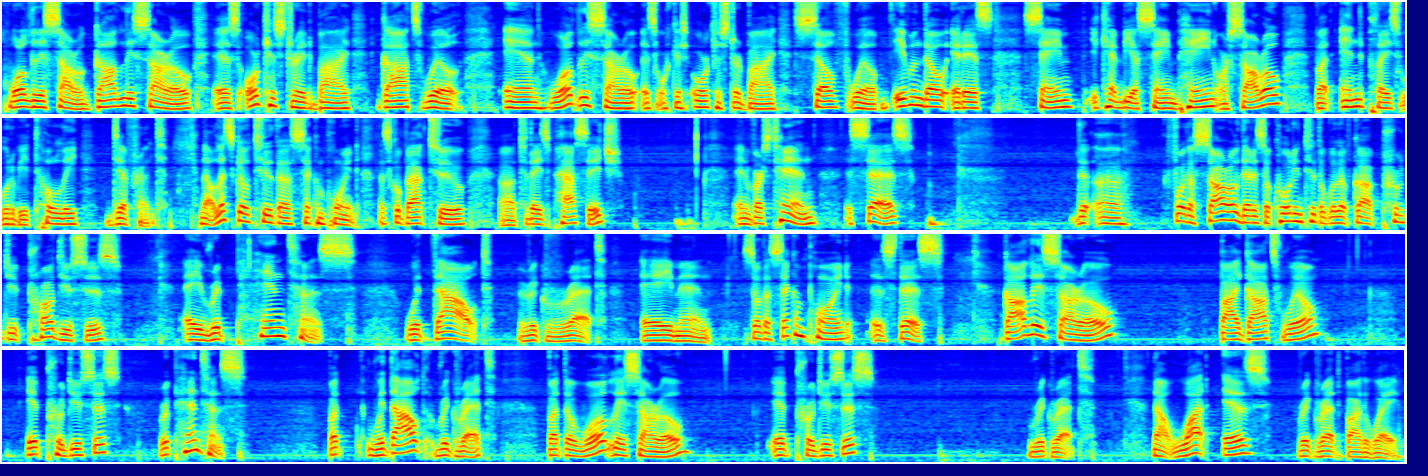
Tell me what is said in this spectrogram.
worldly sorrow. Godly sorrow is orchestrated by God's will, and worldly sorrow is orchestrated by self will. Even though it is same, it can be a same pain or sorrow, but end place would be totally different. Now let's go to the second point. Let's go back to uh, today's passage. In verse ten, it says, "The uh, for the sorrow that is according to the will of God produ- produces." A repentance without regret. Amen. So the second point is this godly sorrow by God's will, it produces repentance. But without regret, but the worldly sorrow, it produces regret. Now, what is regret, by the way?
